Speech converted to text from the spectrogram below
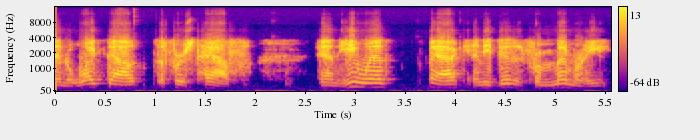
and wiped out the first half. And he went back and he did it from memory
